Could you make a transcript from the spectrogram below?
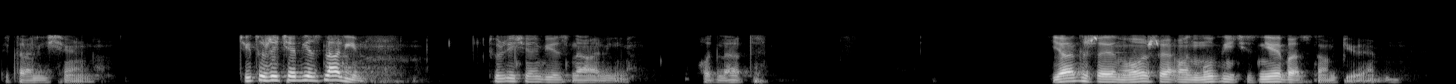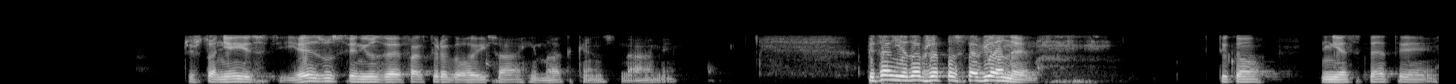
pytali się, ci, którzy Ciebie znali, którzy Ciebie znali od lat, jakże może On mówić, z nieba stąpiłem? Czyż to nie jest Jezus, syn Józefa, którego ojca i matkę znamy? Pytanie dobrze postawione, tylko niestety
